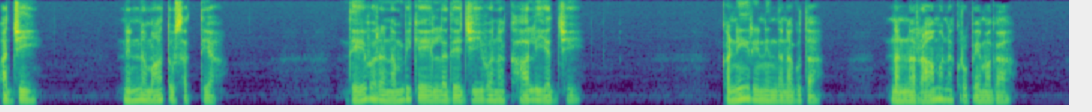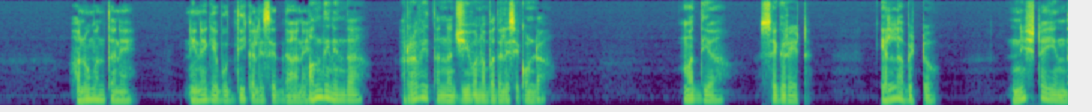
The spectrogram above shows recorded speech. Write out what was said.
ಅಜ್ಜಿ, ನಿನ್ನ ಮಾತು ಸತ್ಯ. ದೇವರ ನಂಬಿಕೆ ಇಲ್ಲದೆ ಜೀವನ ಖಾಲಿ ಅಜ್ಜಿ. ಕಣ್ಣೀರಿನಿಂದ ನಗುತ ನನ್ನ ರಾಮನ ಕೃಪೆ ಮಗ. ಹನುಮಂತನೇ, ನಿನಗೆ ಬುದ್ಧಿ ಕಲಿಸಿದ್ದಾನೆ. ಅಂದಿನಿಂದ ರವಿ ತನ್ನ ಜೀವನ ಬದಲಿಸಿಕೊಂಡ. ಮದ್ಯ, ಸಿಗರೇಟ್ ಎಲ್ಲ ಬಿಟ್ಟು ನಿಷ್ಠೆಯಿಂದ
